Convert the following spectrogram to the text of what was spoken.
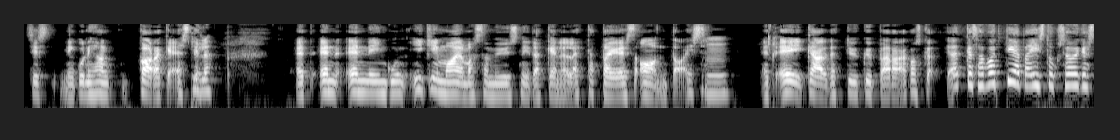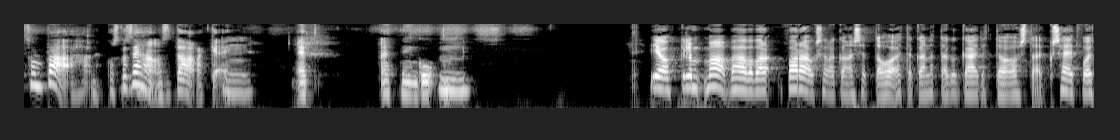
Siis niin kuin ihan karkeasti. Kyllä. Et en, en niin kuin ikimaailmassa myisi niitä kenellekään tai edes antaisi. Mm. Että ei käytettyä kypärää, koska etkä sä voit tietää, istuuko se oikeasti sun päähän, koska sehän on se tärkein. Mm. Että et niin kuin, mm. Joo, kyllä mä oon vähän varauksella kanssa tuohon, että kannattaako käytettyä ostaa, kun sä et voi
